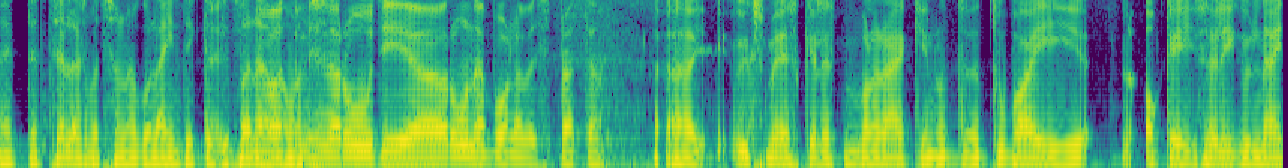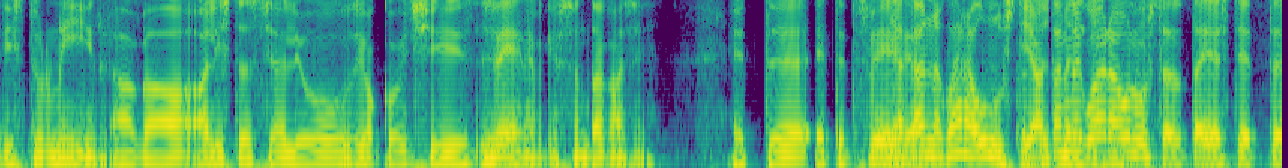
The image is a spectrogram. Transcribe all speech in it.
et, et selles mõttes on nagu läinud ikkagi põnevamaks. vaatame sinna Ruudi ja Ruune poole vist praegu Äh, üks mees, kellest ma pole rääkinud, Dubai, okei okay,, see oli küll näidisturniir, aga alistas seal ju Djokovic'i Zverev, kes on tagasi et, et, et Zverev. ja ta on nagu ära unustatud. ja ta on nagu ära unustatud täiesti, et,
